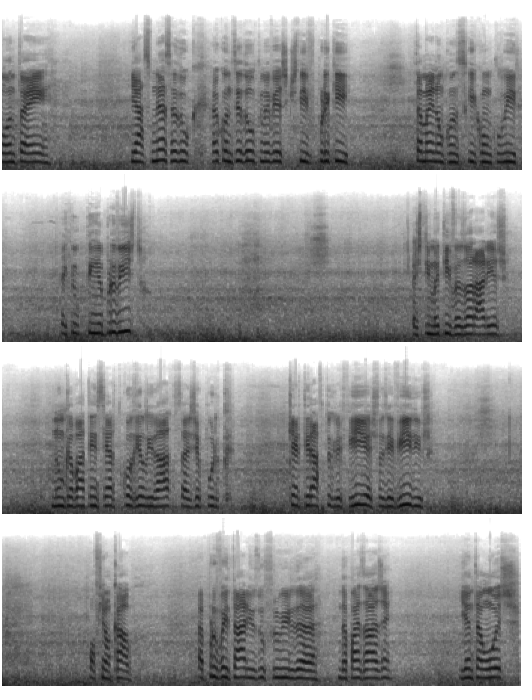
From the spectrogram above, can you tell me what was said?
Ontem, e à semelhança do que aconteceu da última vez que estive por aqui, também não consegui concluir aquilo que tinha previsto. As estimativas horárias nunca batem certo com a realidade, seja porque quer tirar fotografias, fazer vídeos, ao fim e ao cabo, aproveitar e usufruir da, da paisagem. E então hoje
